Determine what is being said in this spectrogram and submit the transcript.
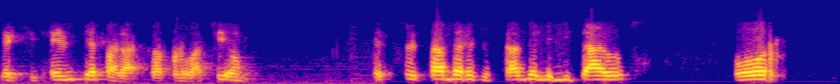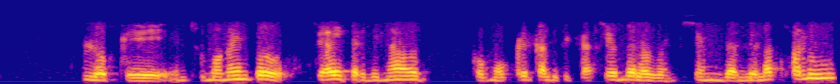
de exigencia para su aprobación. Estos estándares están delimitados por lo que en su momento se ha determinado como precalificación de la Organización Mundial de la Salud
